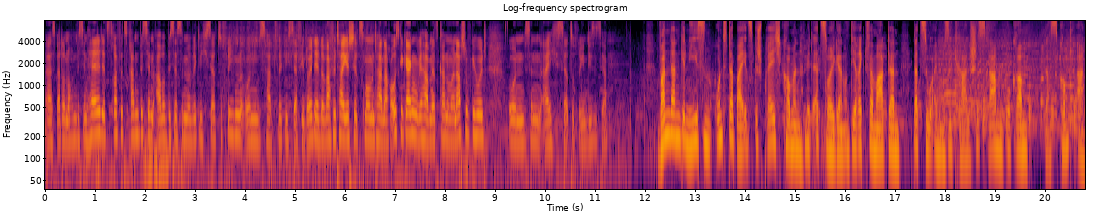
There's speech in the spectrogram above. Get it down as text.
äh, das Wetter noch ein bisschen hält. Jetzt träufelt es gerade ein bisschen, aber bisher sind wir wirklich sehr zufrieden und es hat wirklich sehr viele Leute. Der Waffelteig ist jetzt momentan auch ausgegangen. Wir haben jetzt gerade nochmal Nachschub geholt und sind eigentlich sehr zufrieden dieses Jahr. Wandern genießen und dabei ins Gespräch kommen mit Erzeugern und Direktvermarktern. Dazu ein musikalisches Rahmenprogramm. Das kommt an.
